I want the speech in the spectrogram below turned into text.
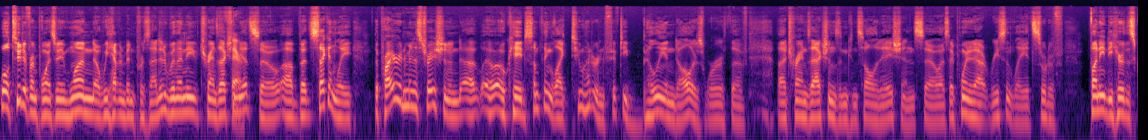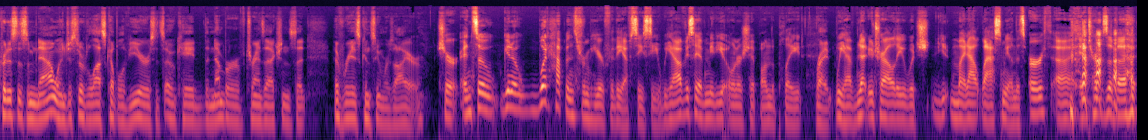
Well, two different points. I mean, one, uh, we haven't been presented with any transaction Fair. yet. So, uh, but secondly, the prior administration uh, okayed something like 250 billion dollars worth of uh, transactions and consolidation. So, as I pointed out recently, it's sort of funny to hear this criticism now when just over the last couple of years it's okayed the number of transactions that have raised consumers' ire. Sure. And so, you know, what happens from here for the FCC? We obviously have media ownership on the plate. Right. We have net neutrality, which might outlast me on this earth uh, in terms of a,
